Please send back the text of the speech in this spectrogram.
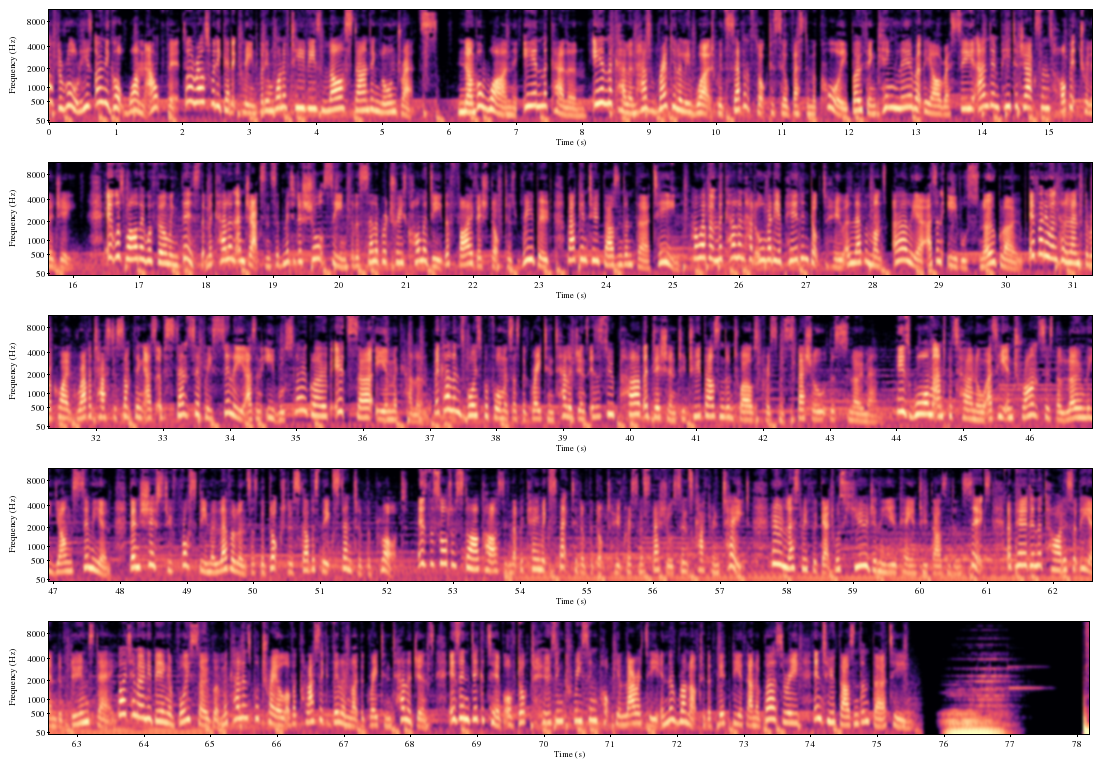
After all, he's only got one outfit. Where else would he get it cleaned but in one of TV's last standing laundrettes? Number 1. Ian McKellen. Ian McKellen has regularly worked with 7th Doctor Sylvester McCoy, both in King Lear at the RSC and in Peter Jackson's Hobbit trilogy. It was while they were filming this that McKellen and Jackson submitted a short scene for the celebratory comedy The Five-ish Doctors reboot back in 2013. However, McKellen had already appeared in Doctor Who 11 months earlier as an evil snow globe. If anyone can lend the required gravitas to something as ostensibly silly as an evil snow globe, it's Sir Ian McKellen. McKellen's voice performance as the Great Intelligence is a superb addition to 2012's Christmas special, The Snowmen. He's warm and paternal as he entrances the lonely young Simeon, then shifts to frosty malevolence as the Doctor discovers the extent of the plot. It's the sort of star casting that became expected of the Doctor Who Christmas special since Catherine Tate, who, lest we forget, was huge in the UK in 2006, appeared in the TARDIS at the end of Doomsday. Despite him only being a voiceover, McKellen's portrayal of a classic villain like the Great Intelligence is indicative of Doctor Who's increasing popularity in the run up to the 50th anniversary in 2013.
